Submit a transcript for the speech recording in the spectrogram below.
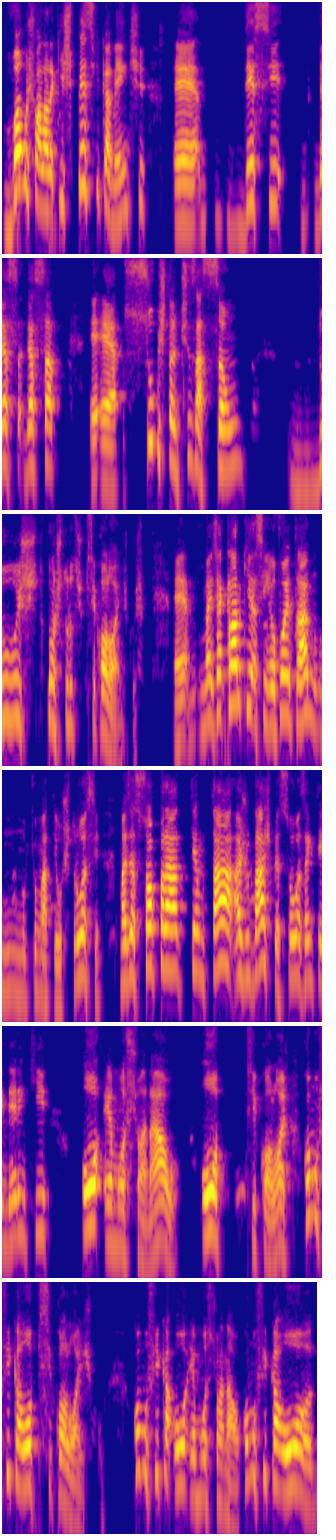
Vamos falar aqui especificamente é, desse, dessa, dessa é, é, substantização dos construtos psicológicos. É, mas é claro que assim, eu vou entrar no, no que o Matheus trouxe, mas é só para tentar ajudar as pessoas a entenderem que o emocional, o psicológico, como fica o psicológico, como fica o emocional, como fica o,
